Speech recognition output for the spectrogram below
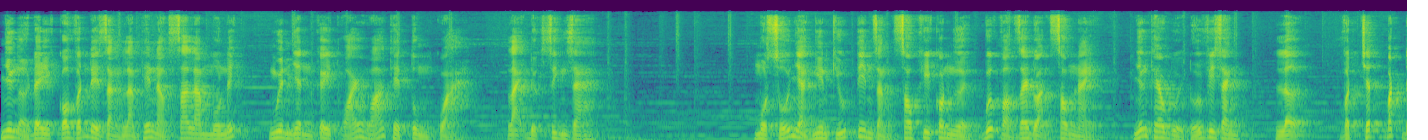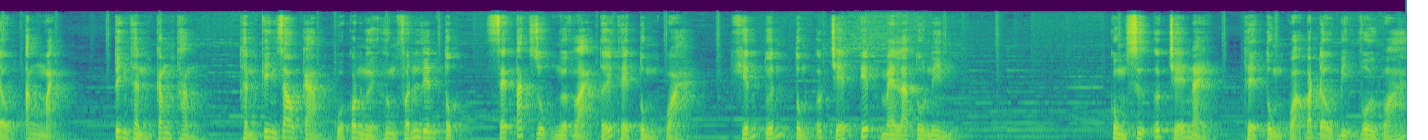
Nhưng ở đây có vấn đề rằng làm thế nào salamonic, nguyên nhân gây thoái hóa thể tùng quả, lại được sinh ra. Một số nhà nghiên cứu tin rằng sau khi con người bước vào giai đoạn sau này, những theo đuổi đối với danh, lợi, vật chất bắt đầu tăng mạnh. Tinh thần căng thẳng, thần kinh giao cảm của con người hưng phấn liên tục sẽ tác dụng ngược lại tới thể tùng quả, khiến tuyến tùng ức chế tiết melatonin. Cùng sự ức chế này, thể tùng quả bắt đầu bị vôi hóa,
